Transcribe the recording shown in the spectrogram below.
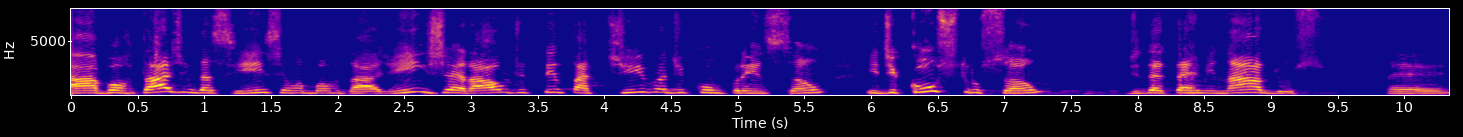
A abordagem da ciência é uma abordagem, em geral, de tentativa de compreensão e de construção de determinados, é,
